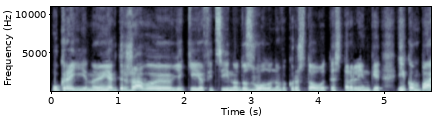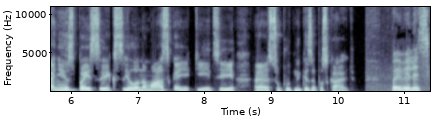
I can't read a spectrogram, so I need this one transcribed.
Україною як державою, в якій офіційно дозволено використовувати старлінки, і компанією SpaceX Ілона Маска, які ці е, супутники запускають. появились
